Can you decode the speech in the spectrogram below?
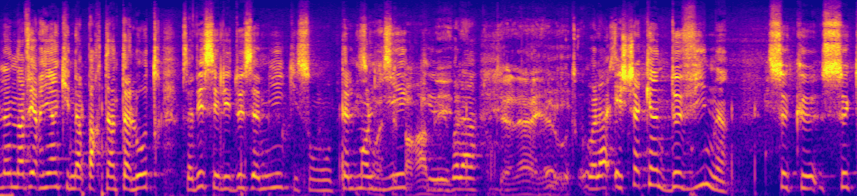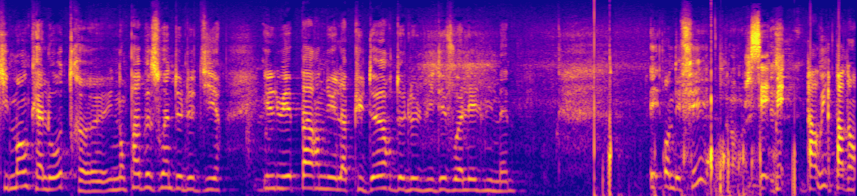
l'un n'avait rien qui n'appartint à l'autre. Vous savez, c'est les deux amis qui sont tellement liés que voilà, et, voilà, et chacun devine ce que ce qui manque à l'autre. Ils n'ont pas besoin de le dire. Il lui épargne la pudeur de le lui dévoiler lui-même. Et en effet. Mais, pardon,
